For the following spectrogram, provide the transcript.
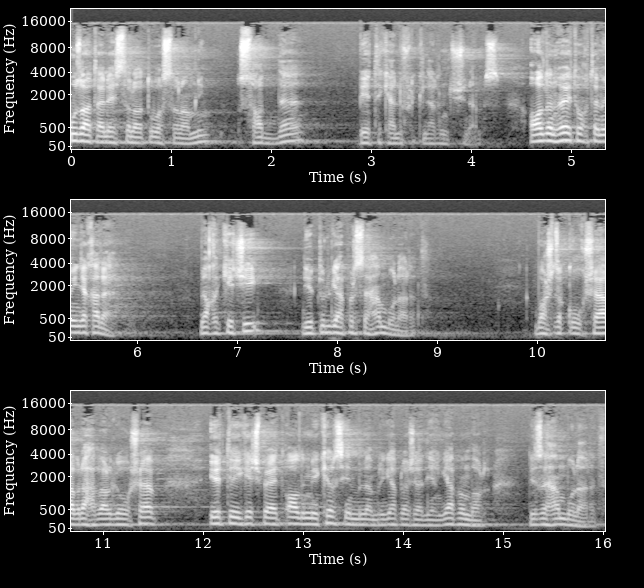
u zot alayhissalotu vassalomning sodda betakallufliklarini tushunamiz. Oldin hey to'xta menga qara. Bu yoqqa deb turib gapirsa ham bo'lar edi boshliqqa o'xshab rahbarga o'xshab ertaga kech payt oldimga kir sen bilan bir gaplashadigan gapim bor desa ham bo'lar edi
